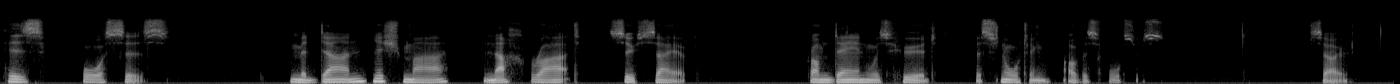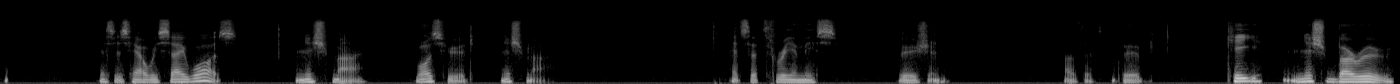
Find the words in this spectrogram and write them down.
his horses. Medan Nishma Nachrat Susaev. From Dan was heard the snorting of his horses. So, this is how we say was. Nishma was heard. Nishma. That's the 3ms version of the verb. Ki nishbaru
